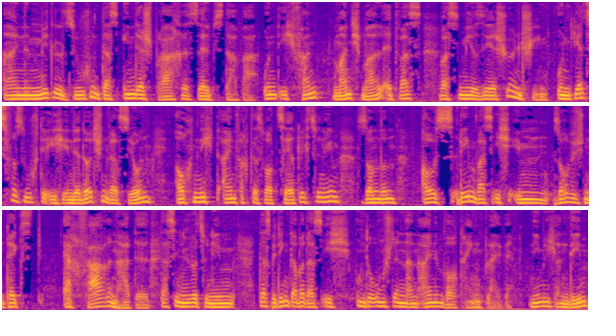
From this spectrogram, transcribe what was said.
einem Mittel suchen, das in der Sprache selbst da war. Und ich fand manchmal etwas, was mir sehr schön schien. Und jetzt versuchte ich in der deutschen Version auch nicht einfach das Wort zärtlich zu nehmen, sondern aus dem, was ich im sorbischen Text erfahren hatte, das hinüberzunehmen. Das bedingt aber, dass ich unter Umständen an einem Wort hängen bleibe, nämlich an dem,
